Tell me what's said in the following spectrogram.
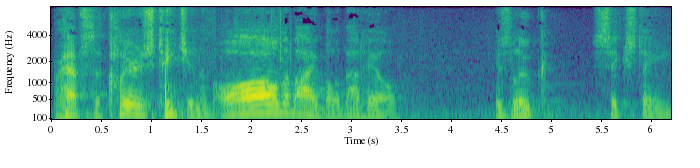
Perhaps the clearest teaching of all the Bible about hell is Luke 16.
